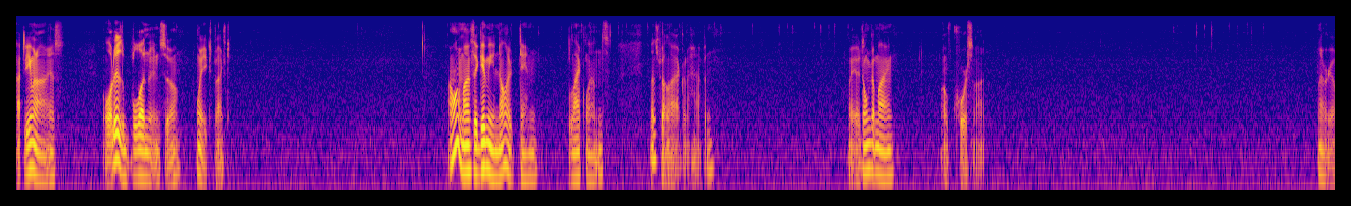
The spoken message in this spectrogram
I, demon eyes. Well, it is a blood moon, so what do you expect? I wouldn't mind if they give me another damn black lens. That's probably not gonna happen. Wait, I don't get mine. Of course not. There we go.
